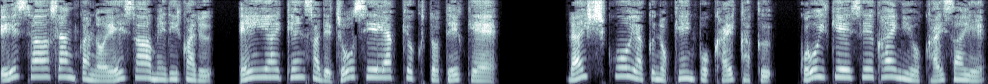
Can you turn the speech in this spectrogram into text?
エーサー傘下のエーサーメディカル、AI 検査で調整薬局と提携。来市公約の憲法改革、合意形成会議を開催へ。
